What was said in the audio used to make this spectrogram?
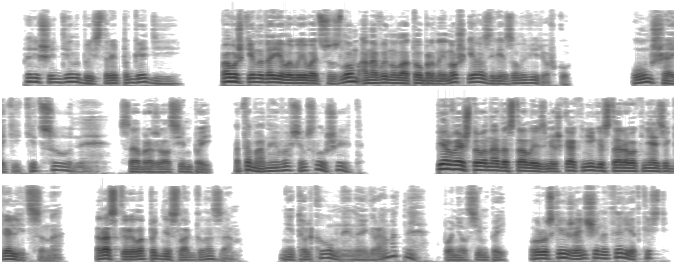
— Порешить дело быстрое, погоди. Павушке надоело воевать с узлом, она вынула отобранный нож и разрезала веревку. — Ум шайки кицуне, — соображал Симпей. Атаман ее во всем слушает. Первое, что она достала из мешка, книга старого князя Голицына. Раскрыла, поднесла к глазам. — Не только умная, но и грамотная, — понял Симпей. — У русских женщин это редкость.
